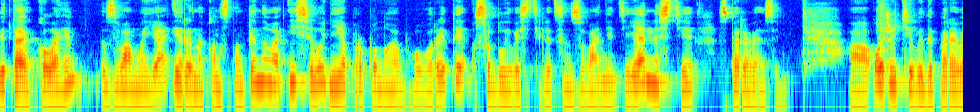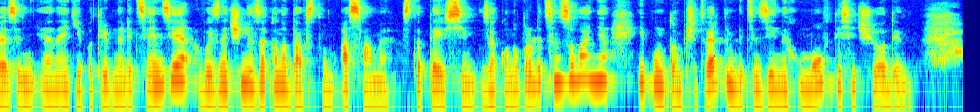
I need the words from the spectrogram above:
Вітаю колеги! З вами я, Ірина Константинова, і сьогодні я пропоную обговорити особливості ліцензування діяльності з перевезень. Отже, ті види перевезень, е, на які потрібна ліцензія, визначені законодавством, а саме статтею 7 закону про ліцензування і пунктом 4 ліцензійних умов 1001.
